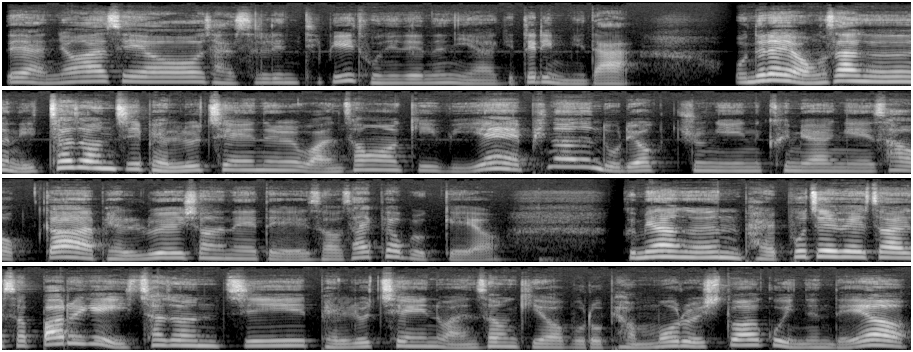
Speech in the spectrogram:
네, 안녕하세요. 자슬린TV 돈이 되는 이야기들입니다. 오늘의 영상은 2차 전지 밸류 체인을 완성하기 위해 피나는 노력 중인 금양의 사업과 밸류에이션에 대해서 살펴볼게요. 금양은 발포제 회사에서 빠르게 2차 전지 밸류 체인 완성 기업으로 변모를 시도하고 있는데요.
